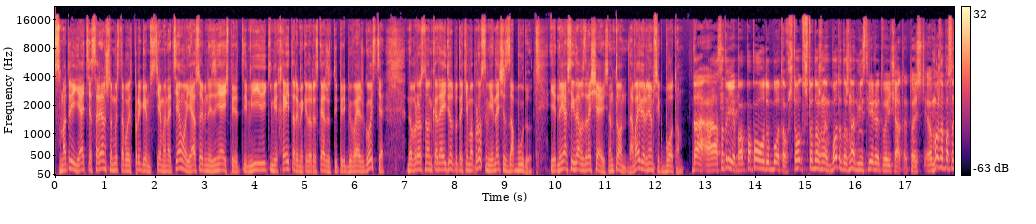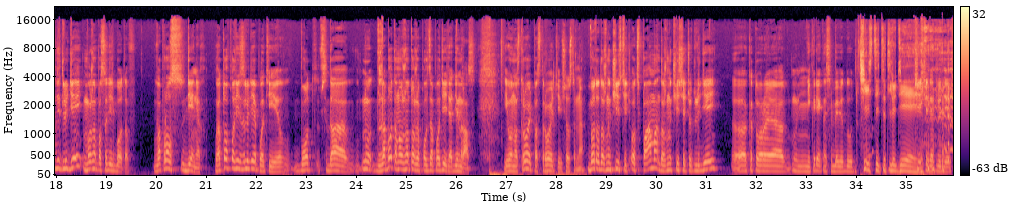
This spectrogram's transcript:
Смотри, я тебе сорян, что мы с тобой прыгаем с темы на тему. Я особенно извиняюсь перед великими хейтерами, которые скажут, ты перебиваешь гостя. Но просто он, когда идет по таким вопросам, я иначе забуду. И, но я всегда возвращаюсь. Антон, давай вернемся к ботам. Да, а, смотри, по, по поводу ботов. Что, что должны... Боты должны администрировать твои чаты. То есть, э, можно посадить людей, можно посадить ботов. Вопрос денег. Готов платить за людей, плати. Бот всегда... Ну, за бота нужно тоже заплатить один раз. Его настроить, построить и все остальное. Боты должны чистить от спама, должны чистить от людей, э, которые ну, некорректно себя ведут. Чистить от людей. Чистить от людей.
